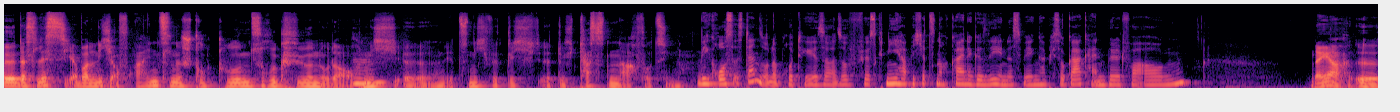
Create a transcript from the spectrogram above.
Äh, das lässt sich aber nicht auf einzelne Strukturen zurückführen oder auch mhm. nicht, äh, jetzt nicht wirklich äh, durch Tasten nachvollziehen. Wie groß ist denn so eine Prothese? Also fürs Knie habe ich jetzt noch keine gesehen, deswegen habe ich so gar kein Bild vor Augen. Naja, äh,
